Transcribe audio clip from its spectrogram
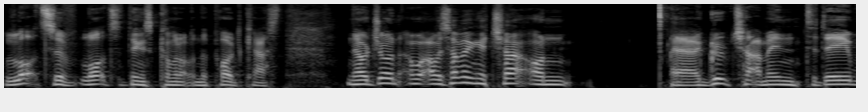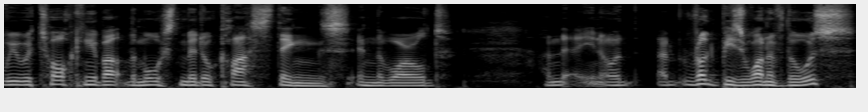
Lots of lots of things coming up on the podcast. Now, John, I was having a chat on uh, a group chat I'm in today. We were talking about the most middle class things in the world, and you know, uh, rugby's one of those.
